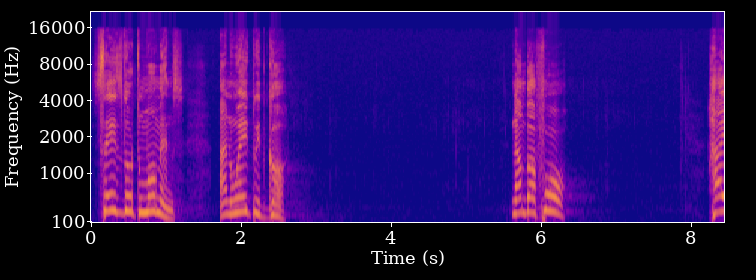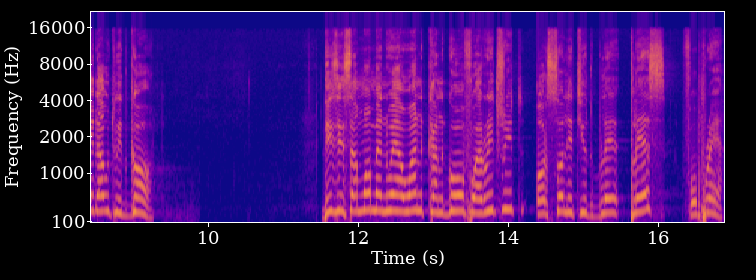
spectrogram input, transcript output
Seize those moments and wait with God. Number four, hide out with God. This is a moment where one can go for a retreat or solitude place for prayer.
